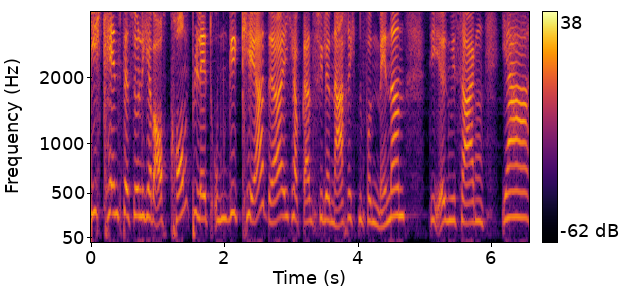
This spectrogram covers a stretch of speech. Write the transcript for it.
Ich kenne es persönlich aber auch komplett umgekehrt. Ja. Ich habe ganz viele Nachrichten von Männern, die irgendwie sagen, ja,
